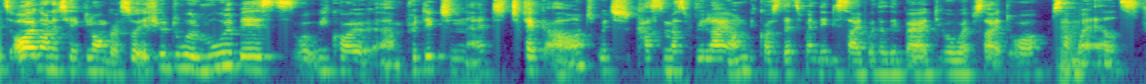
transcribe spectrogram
it's all going to take longer. So if you do a rule based, what we call um, prediction at checkout, which customers rely on because that's when they decide whether they buy at your website or mm-hmm. somewhere mm-hmm. else,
